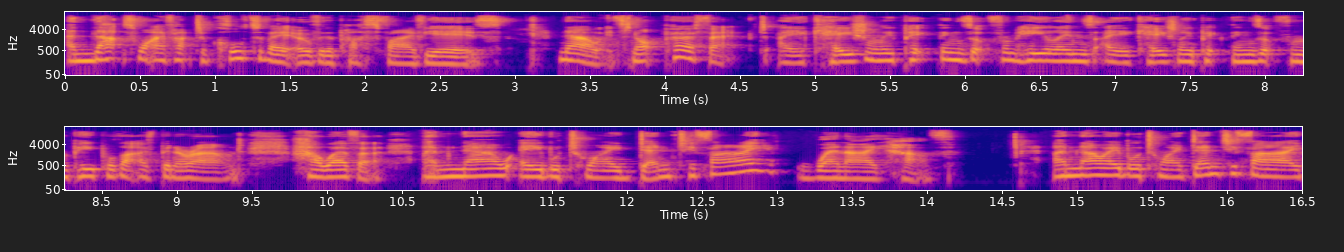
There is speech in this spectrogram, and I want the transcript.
And that's what I've had to cultivate over the past five years. Now, it's not perfect. I occasionally pick things up from healings. I occasionally pick things up from people that I've been around. However, I'm now able to identify when I have. I'm now able to identify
